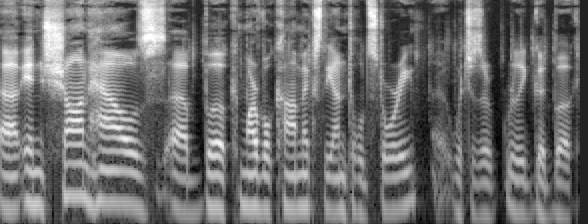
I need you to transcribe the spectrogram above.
uh, in Sean Howe's uh, book Marvel Comics: The Untold Story, uh, which is a really good book,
